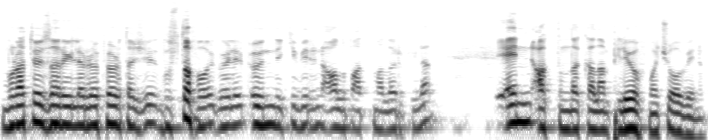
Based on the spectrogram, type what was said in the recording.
Murat Özarı ile röportajı Mustafa böyle öndeki birini alıp atmaları filan. En aklımda kalan playoff maçı o benim.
